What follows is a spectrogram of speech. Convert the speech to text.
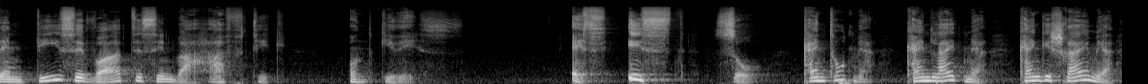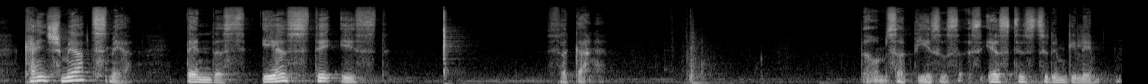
denn diese Worte sind wahrhaftig und gewiss. Es ist so. Kein Tod mehr, kein Leid mehr, kein Geschrei mehr, kein Schmerz mehr, denn das Erste ist vergangen. Darum sagt Jesus als erstes zu dem Gelähmten,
